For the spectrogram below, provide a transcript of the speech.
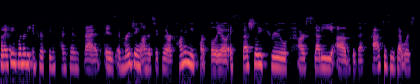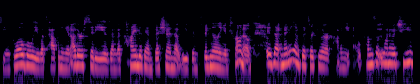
But I think one of the interesting tensions that is emerging on the circular economy portfolio, especially through our study of the best practices that we're seeing globally, what's happening in other cities, and the kind of ambition that we've been signaling in Toronto is that many of the circular economy outcomes that we want to achieve,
